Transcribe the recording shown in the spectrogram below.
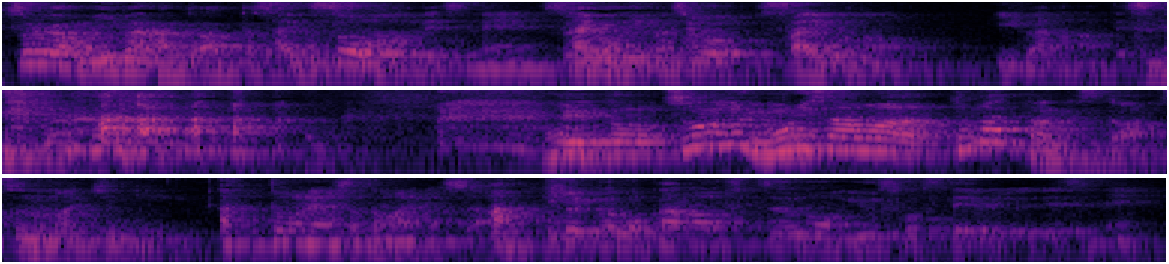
それがもうイバナと会った最後ですかそうですね。最後のイバナ。一応最後のイバナですね。え本当その時森さんは泊まったんですか？その町に。あ泊まりました泊まりました。あ結局他の普通のユースホステルですね。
